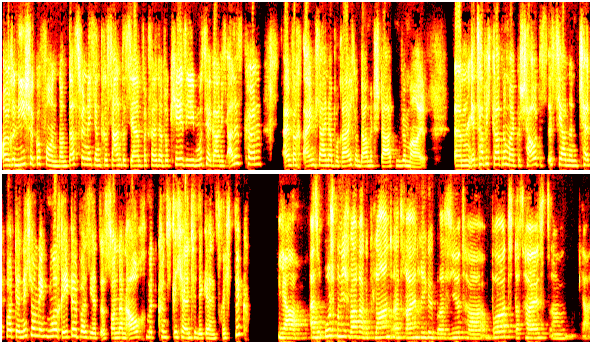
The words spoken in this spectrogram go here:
eure Nische gefunden. Und das finde ich interessant, dass ihr einfach gesagt habt, okay, sie muss ja gar nicht alles können, einfach ein kleiner Bereich und damit starten wir mal. Ähm, jetzt habe ich gerade nochmal geschaut, es ist ja ein Chatbot, der nicht unbedingt nur regelbasiert ist, sondern auch mit künstlicher Intelligenz, richtig? Ja, also ursprünglich war er geplant als rein regelbasierter Bot. Das heißt, ähm, ja,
